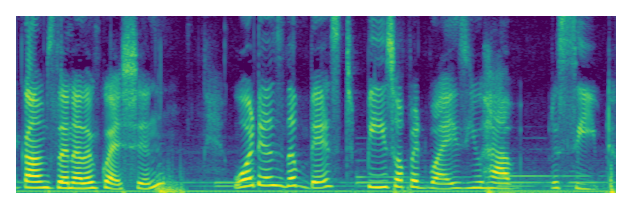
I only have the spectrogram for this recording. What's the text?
comes another question. What is the best piece of advice you have received?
